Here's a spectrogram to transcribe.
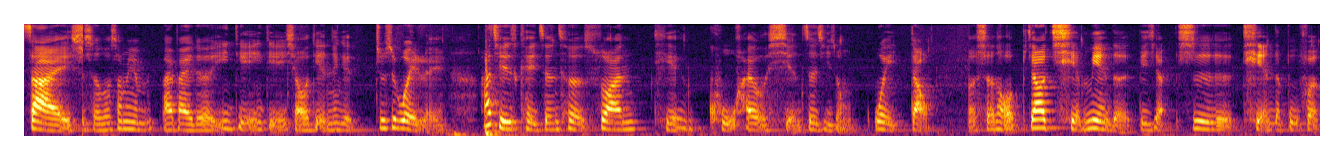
在舌头上面白白的一点一点一小点，那个就是味蕾，它其实可以侦测酸、甜、苦还有咸这几种味道。呃，舌头比较前面的比较是甜的部分，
